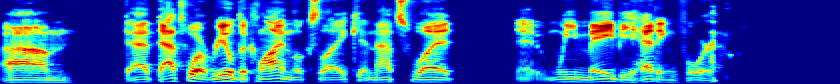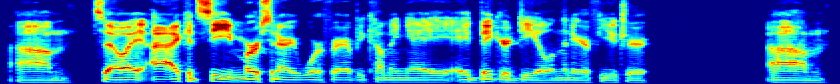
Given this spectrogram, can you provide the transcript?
Um, that that's what real decline looks like, and that's what uh, we may be heading for. Um, so I, I could see mercenary warfare becoming a, a bigger deal in the near future. Um,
